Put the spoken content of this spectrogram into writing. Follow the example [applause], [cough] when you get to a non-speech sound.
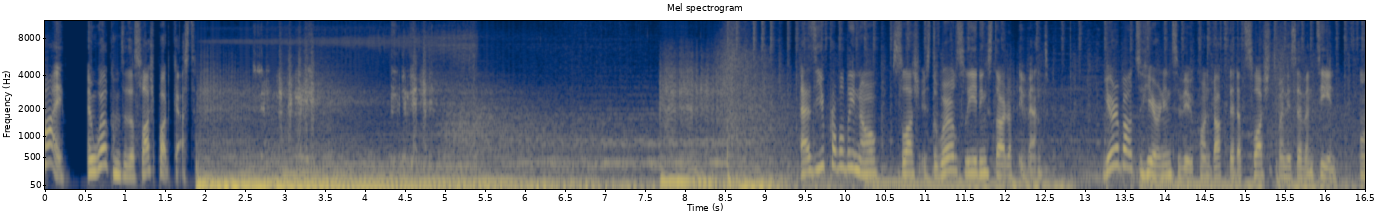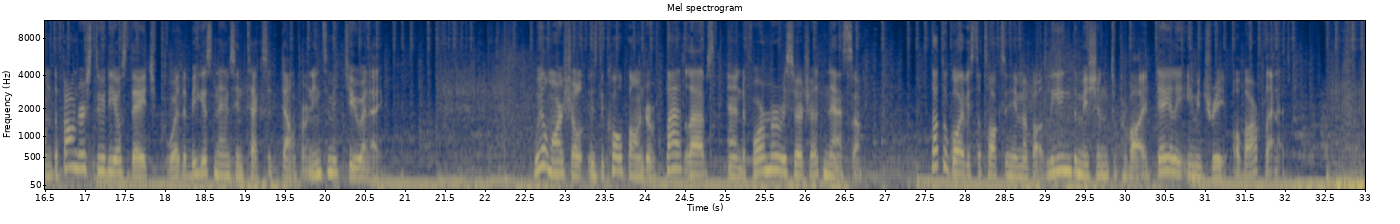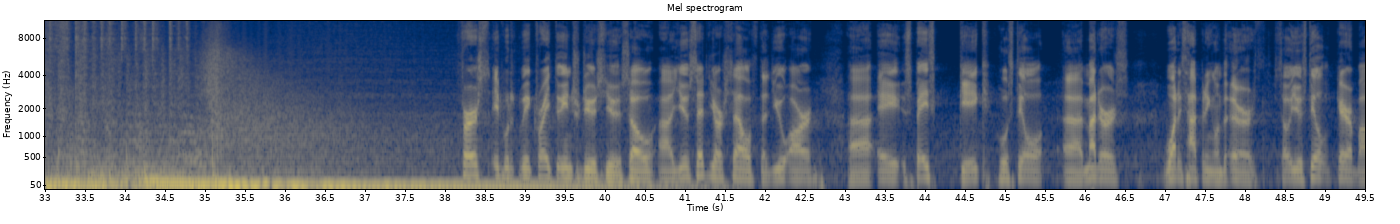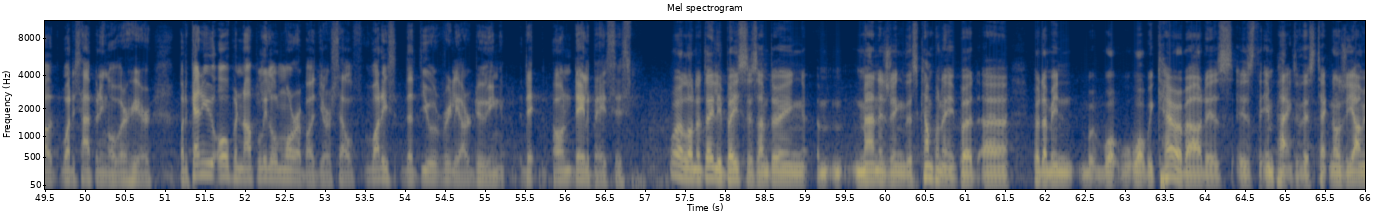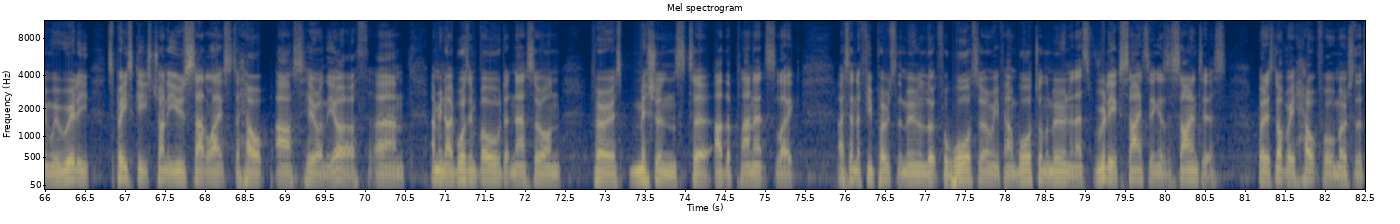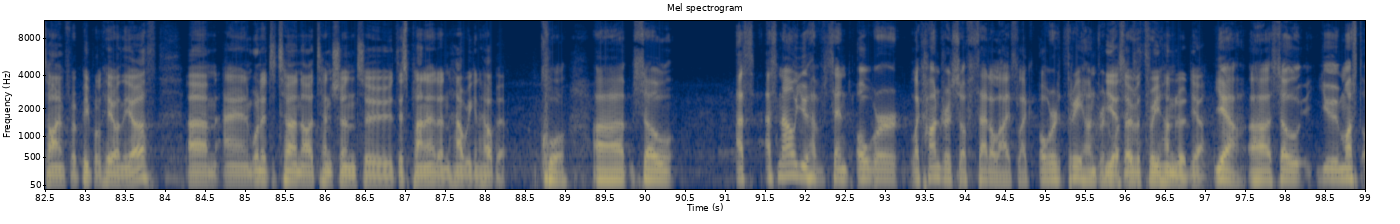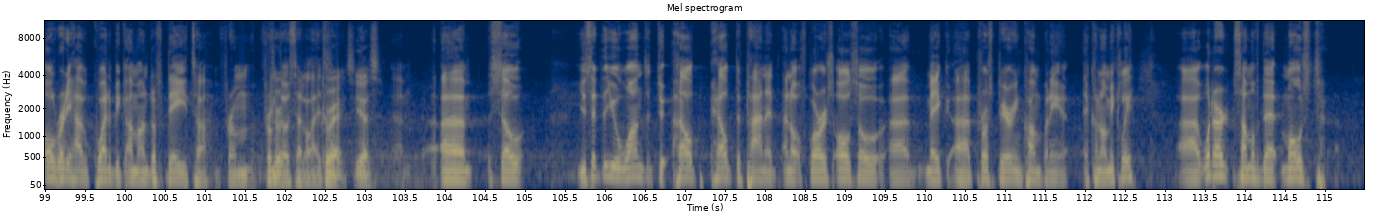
Hi, and welcome to the Slush Podcast. As you probably know, Slush is the world's leading startup event. You're about to hear an interview conducted at Slush 2017 on the Founder Studio stage where the biggest names in tech sit down for an intimate Q&A. Will Marshall is the co-founder of Planet Labs and a former researcher at NASA. Tatu Koivisto talked to him about leading the mission to provide daily imagery of our planet. First, it would be great to introduce you. So, uh, you said yourself that you are uh, a space geek who still uh, matters what is happening on the Earth. So you still care about what is happening over here. But can you open up a little more about yourself? What is that you really are doing on daily basis? Well, on a daily basis, I'm doing um, managing this company, but uh, but I mean, what what we care about is is the impact of this technology. I mean, we're really space geeks trying to use satellites to help us here on the Earth. Um, I mean, I was involved at NASA on various missions to other planets, like. I sent a few probes to the moon and looked for water, and we found water on the moon, and that's really exciting as a scientist. But it's not very helpful most of the time for people here on the Earth um, and wanted to turn our attention to this planet and how we can help it. Cool. Uh, so, as as now you have sent over like hundreds of satellites, like over 300. Yes, over 300. Yeah. Yeah. Uh, so you must already have quite a big amount of data from from Cor- those satellites. Correct. Yes. Um, um, so you said that you wanted to help help the planet and of course also uh, make a prospering company economically uh, what are some of the most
